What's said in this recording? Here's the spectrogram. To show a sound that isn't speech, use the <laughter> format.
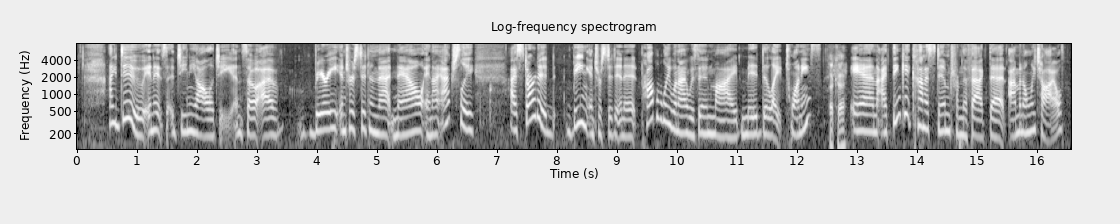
I do, and it's genealogy. And so I'm very interested in that now. And I actually. I started being interested in it probably when I was in my mid to late 20s. Okay. And I think it kind of stemmed from the fact that I'm an only child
